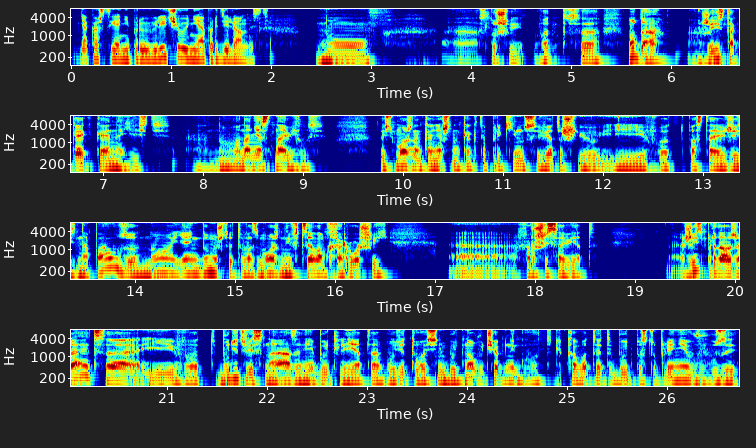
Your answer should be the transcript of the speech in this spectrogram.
мне кажется, я не преувеличиваю, неопределенности? Ну, э, слушай, вот, э, ну да, жизнь такая, какая она есть, но она не остановилась. То есть можно, конечно, как-то прикинуться ветошью и вот поставить жизнь на паузу, но я не думаю, что это возможно. И в целом хороший, э, хороший совет. Жизнь продолжается, и вот будет весна, за ней будет лето, будет осень, будет новый учебный год. Для кого-то это будет поступление в вузы.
